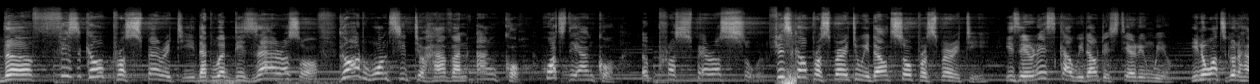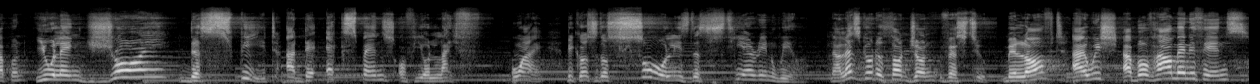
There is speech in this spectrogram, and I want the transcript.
The physical prosperity that we're desirous of, God wants it to have an anchor. What's the anchor? A prosperous soul. Physical prosperity without soul prosperity is a race car without a steering wheel. You know what's going to happen? You will enjoy the speed at the expense of your life. Why? Because the soul is the steering wheel. Now let's go to 3 John verse 2. Beloved, I wish above how many things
